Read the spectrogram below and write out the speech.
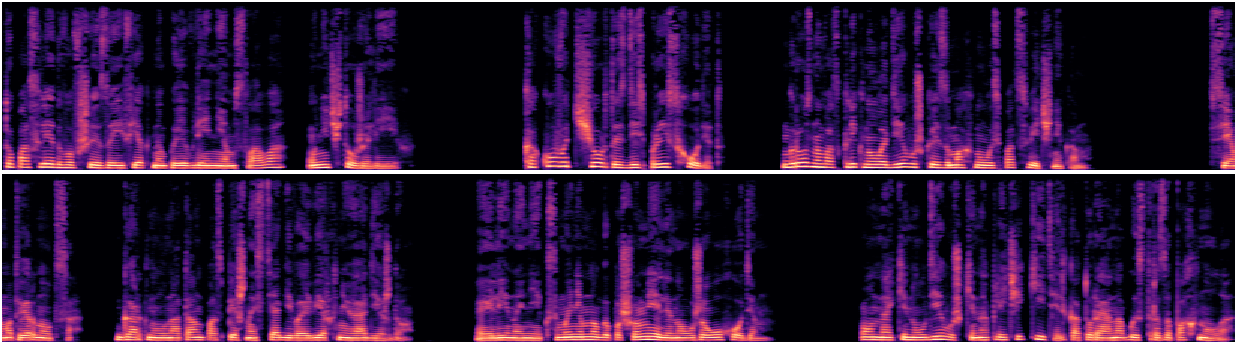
то последовавшие за эффектным появлением слова уничтожили их. «Какого чёрта здесь происходит?» Грозно воскликнула девушка и замахнулась подсвечником. «Всем отвернуться», — гаркнул Натан, поспешно стягивая верхнюю одежду. «Элина, Никс, мы немного пошумели, но уже уходим». Он накинул девушке на плечи китель, который она быстро запахнула.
